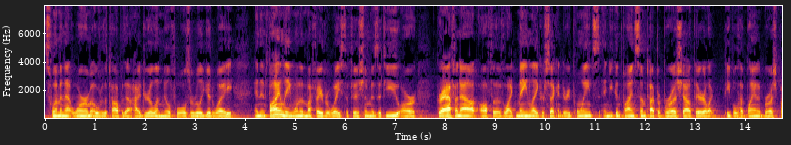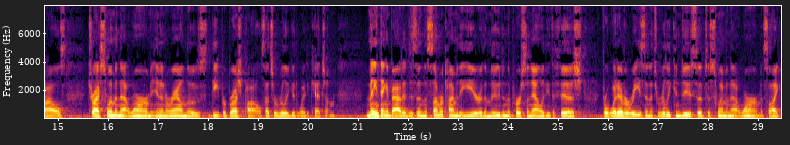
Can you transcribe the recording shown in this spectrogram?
swimming that worm over the top of that hydrilla and milfoil is a really good way. And then finally, one of my favorite ways to fish them is if you are graphing out off of like main lake or secondary points and you can find some type of brush out there, like people have planted brush piles, try swimming that worm in and around those deeper brush piles. That's a really good way to catch them. Main thing about it is in the summertime of the year, the mood and the personality of the fish, for whatever reason, it's really conducive to swimming that worm. It's like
